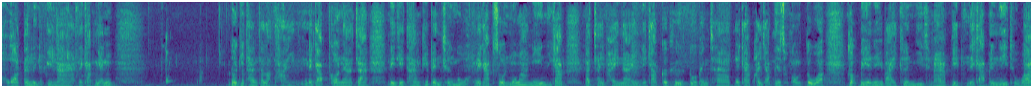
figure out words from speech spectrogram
quarter หนึ่งปีหน้านะครับงั้น โดยที่ทางตลาดไทยนะครับก็น่าจะมีทิศทางที่เป็นเชิงบวกนะครับส่วนเมื่อวานนี้นะครับปัจจัยภายในนะครับก็คือตัวแบงก์ชาตินะครับขยับในส่วนของตัวดอกเบี้ยนโยบายขึ้น 25ปิบนะครับเป็นนี้ถือว่า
